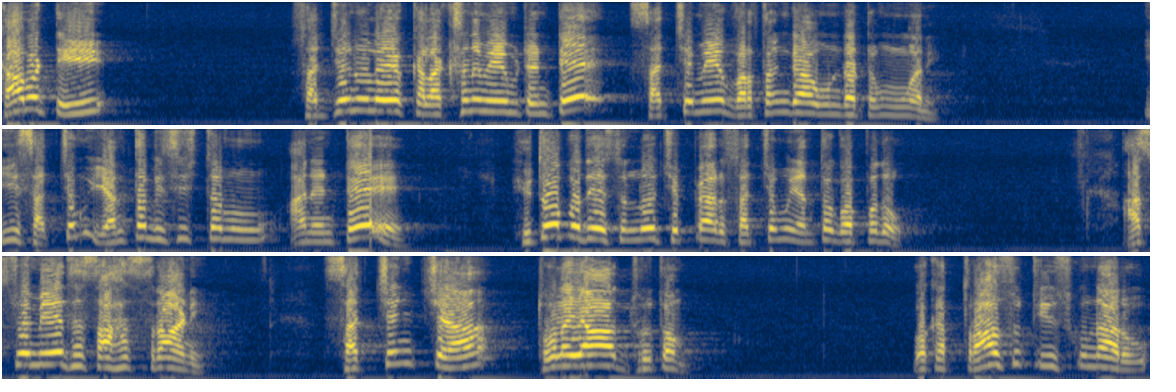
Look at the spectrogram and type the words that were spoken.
కాబట్టి సజ్జనుల యొక్క లక్షణం ఏమిటంటే సత్యమే వ్రతంగా ఉండటము అని. ఈ సత్యము ఎంత విశిష్టము అని అంటే హితోపదేశంలో చెప్పారు సత్యము ఎంత గొప్పదో. అశ్వమేధ సహస్రాణి సత్యంచ తులయా ధృతం. ఒక త్రాసు తీసుకున్నారు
